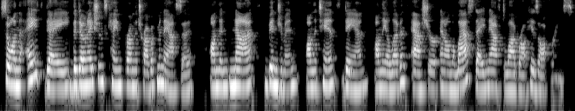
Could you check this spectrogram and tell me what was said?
So on the eighth day, the donations came from the tribe of Manasseh. On the ninth, Benjamin. On the tenth, Dan. On the eleventh, Asher. And on the last day, Naphtali brought his offerings.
